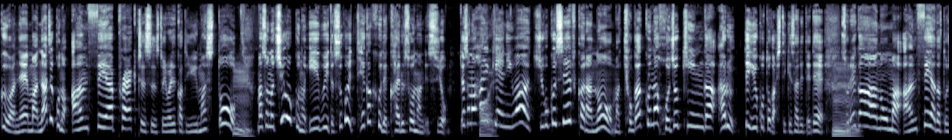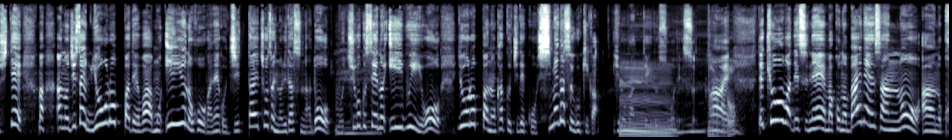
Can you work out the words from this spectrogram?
国はね、まあなぜこの unfair practices と言われるかと言いますと、まあその中国の EV ってすごい低価格で買えるそうなんですよ。で、その背景には中国政府からの、まあ、巨額な補助金があるっていうことが指摘されてて、それがあの、まあ、アンフェアだとして、まあ、あの、実際ヨーロッパではもう EU の方がね、こう実態調査に乗り出すなど、もう中国製の EV をヨーロッパの各地でこう締め出す動きが広がっているそうです。はい。なるほどで、今日はですね、まあ、このバイデンさんの、あの、後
